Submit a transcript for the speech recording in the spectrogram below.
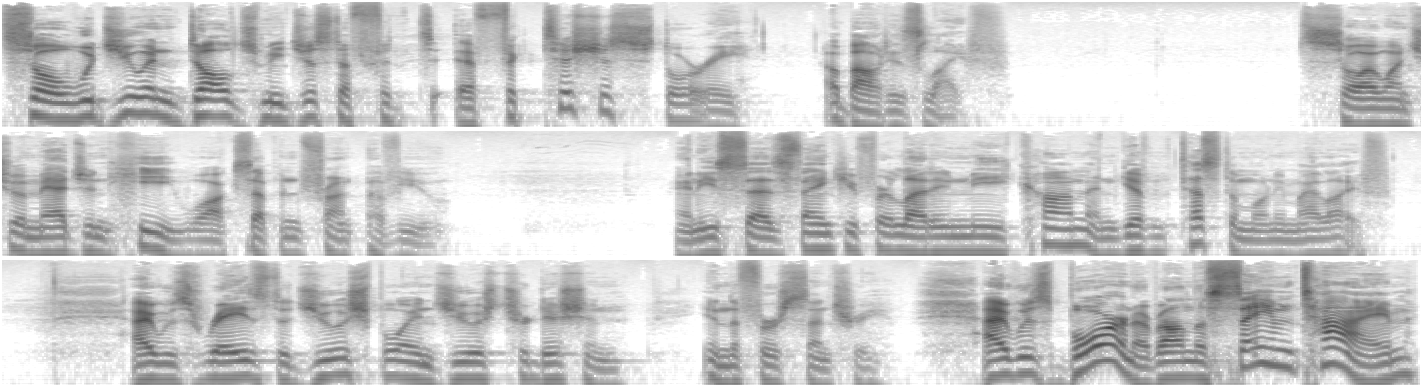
So, would you indulge me just a, a fictitious story about his life? So, I want you to imagine he walks up in front of you and he says, Thank you for letting me come and give testimony in my life. I was raised a Jewish boy in Jewish tradition in the first century. I was born around the same time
